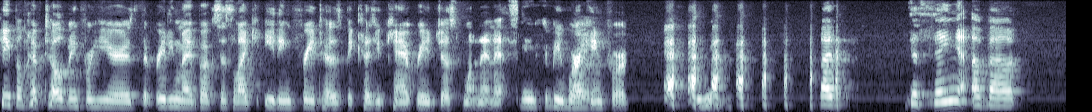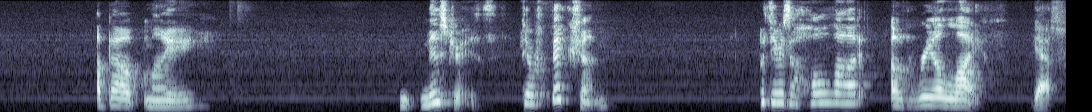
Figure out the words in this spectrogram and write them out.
People have told me for years that reading my books is like eating Fritos because you can't read just one, and it seems to be Right. working for. but the thing about about my mysteries, they're fiction, but there's a whole lot of real life Yes.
